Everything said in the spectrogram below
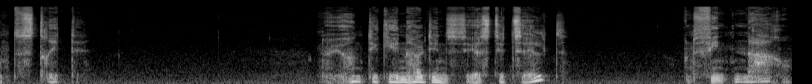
und das dritte. Naja, und die gehen halt ins erste Zelt und finden Nahrung.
